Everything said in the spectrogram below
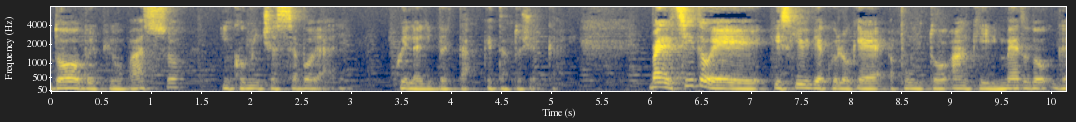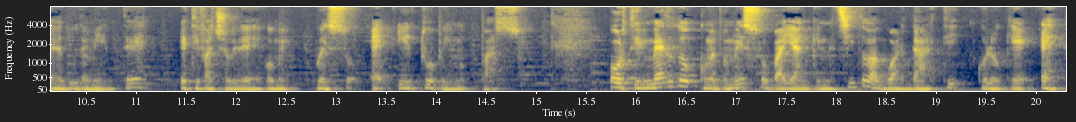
dopo il primo passo incominci a saporare quella libertà che tanto cercavi. Vai nel sito e iscriviti a quello che è appunto anche il metodo gratuitamente e ti faccio vedere come questo è il tuo primo passo. Oltre il metodo, come promesso, vai anche nel sito a guardarti quello che è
